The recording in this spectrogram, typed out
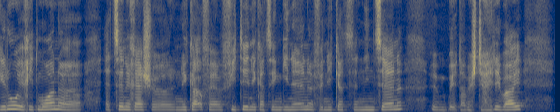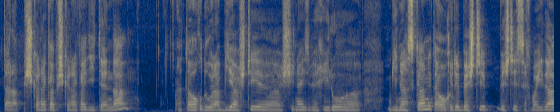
gero erritmoan uh, etzen errez uh, neka, fite nekatzen ginen, fe nekatzen nintzen, eta beste ere bai, eta pixkanaka pixkanaka diten da, Eta hor duela bi haste uh, sinaiz berriro uh, binazkan, eta hor ere beste, beste zerbait da,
